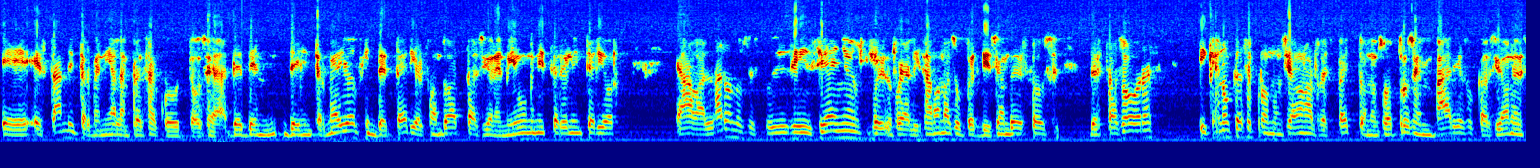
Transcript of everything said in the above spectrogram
estando intervenida la empresa Acueducto, o sea, desde el intermedio de Findeter y el Fondo de Adaptación, el mismo Ministerio del Interior, avalaron los estudios y diseños, realizaron la supervisión de estos de estas obras y que nunca se pronunciaron al respecto. Nosotros en varias ocasiones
